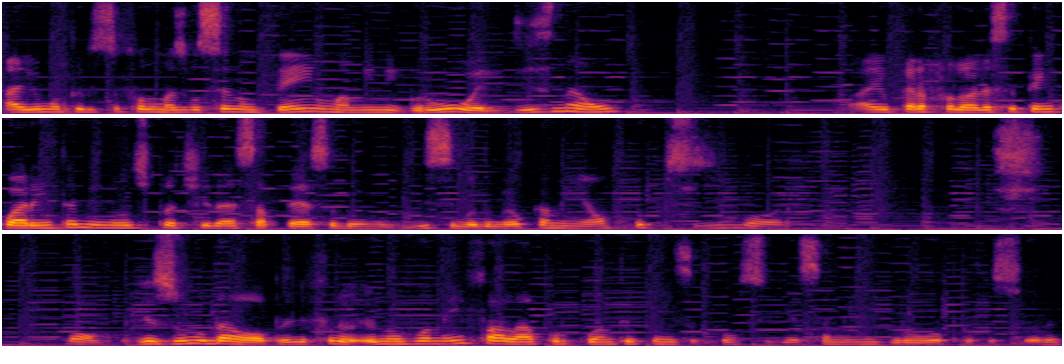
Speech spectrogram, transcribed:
Aí o motorista falou: Mas você não tem uma mini grua? Ele diz: Não. Aí o cara falou: Olha, você tem 40 minutos para tirar essa peça do, de cima do meu caminhão porque eu preciso ir embora. Bom, resumo da ópera. Ele falou: Eu não vou nem falar por quanto eu consegui essa mini grua, professora.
